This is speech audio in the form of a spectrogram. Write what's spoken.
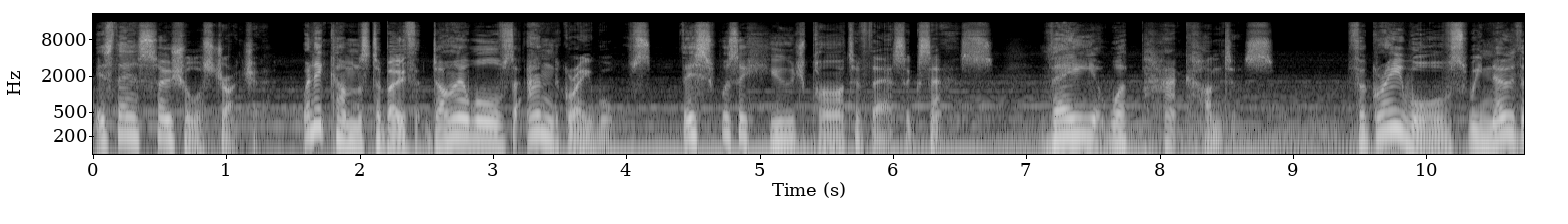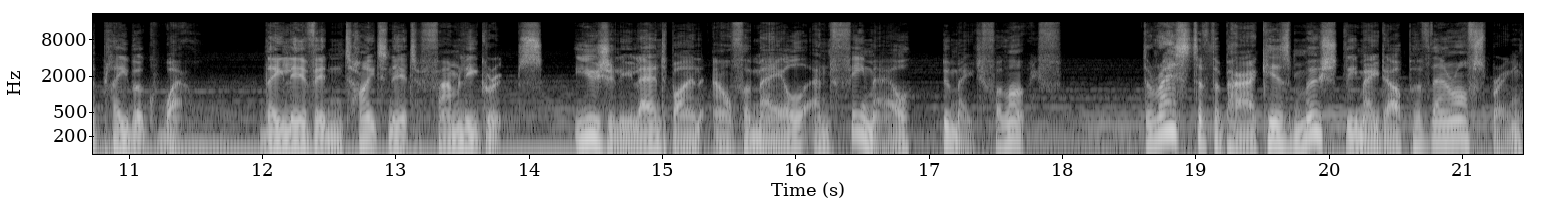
is their social structure. When it comes to both direwolves and grey wolves, this was a huge part of their success. They were pack hunters. For grey wolves, we know the playbook well. They live in tight-knit family groups, usually led by an alpha male and female who mate for life. The rest of the pack is mostly made up of their offspring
